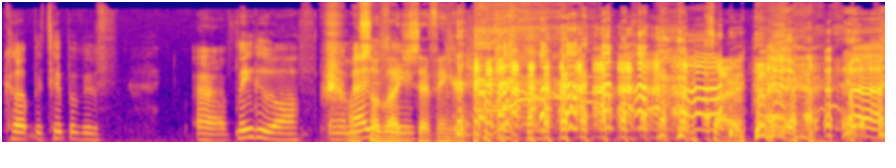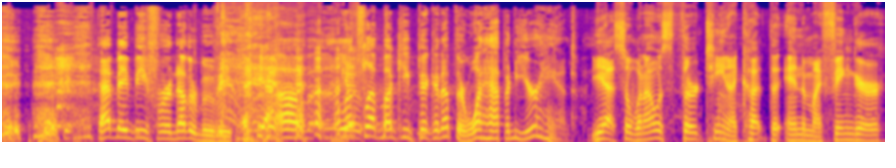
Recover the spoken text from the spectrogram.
cut the tip of his uh, finger off in a I'm magazine, so glad you said finger. Sorry. That may be for another movie. um, let's let Munky pick it up there. What happened to your hand? Yeah, so when I was 13, I cut the end of my finger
